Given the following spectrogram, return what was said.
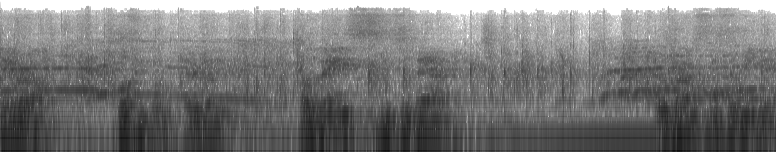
camera, hospital, everybody. On the bass, Mr. Dan. On the drums, Mr. Regan.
